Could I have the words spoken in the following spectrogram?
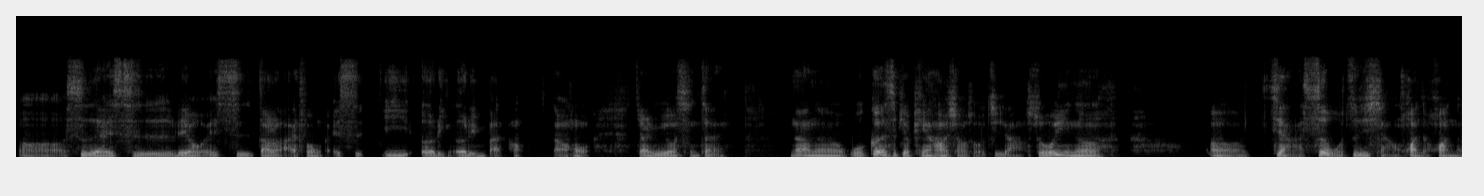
呃四 S、六 S 到了 iPhone S 一二零二零版哈，然后这样用到现在，那呢，我个人是比较偏好小手机啊，所以呢。呃，假设我自己想换的话呢，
